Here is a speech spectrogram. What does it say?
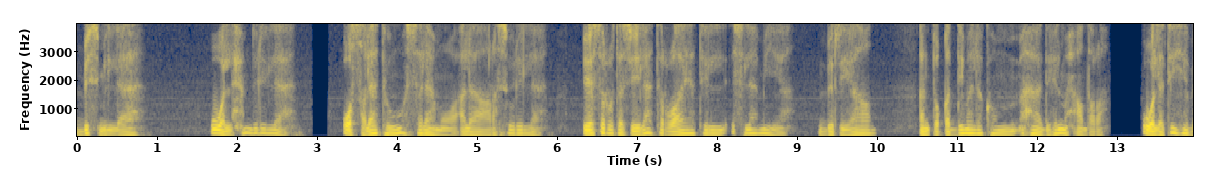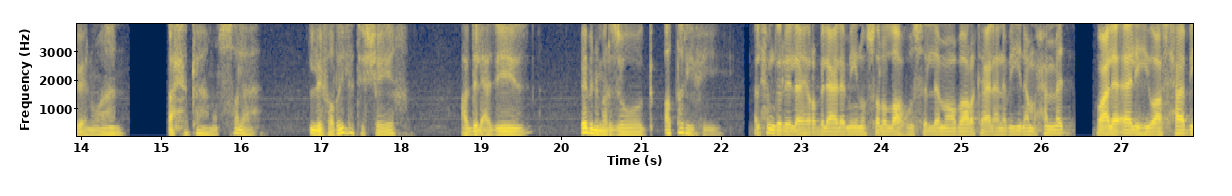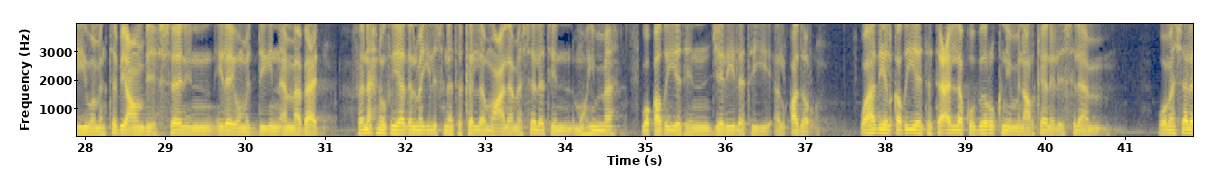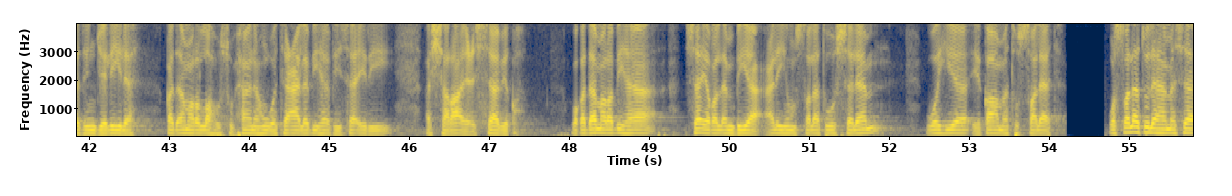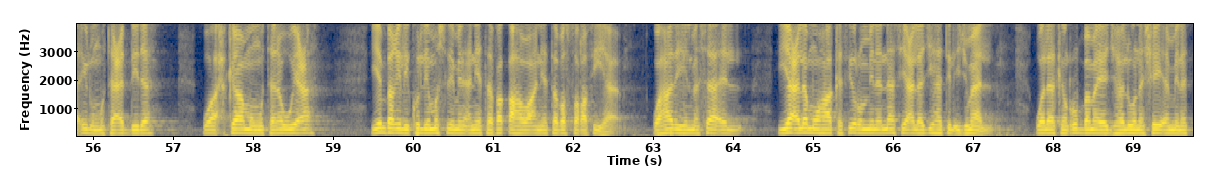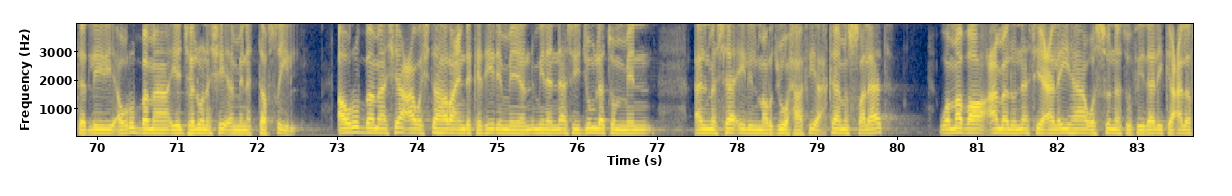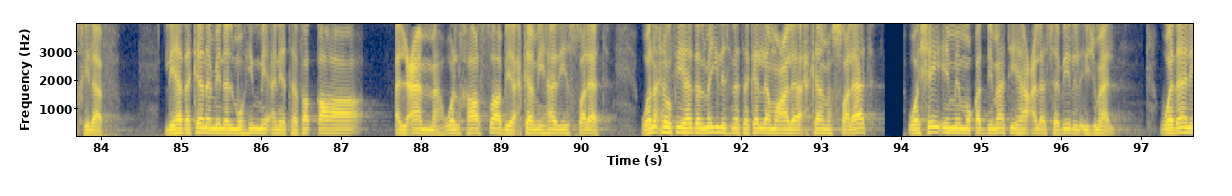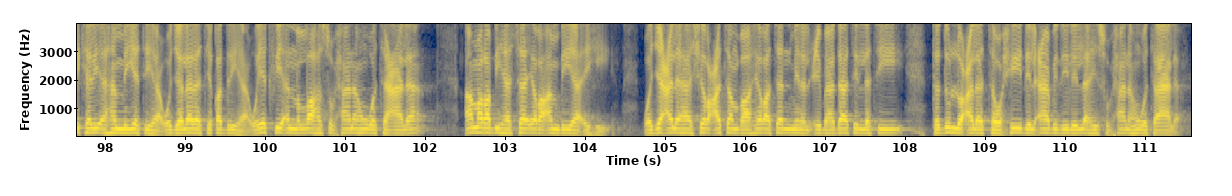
بسم الله والحمد لله والصلاة والسلام على رسول الله. يسر تسجيلات الراية الإسلامية بالرياض أن تقدم لكم هذه المحاضرة والتي هي بعنوان أحكام الصلاة لفضيلة الشيخ عبد العزيز ابن مرزوق الطريفي. الحمد لله رب العالمين وصلى الله وسلم وبارك على نبينا محمد وعلى آله وأصحابه ومن تبعهم بإحسان إلى يوم الدين. أما بعد فنحن في هذا المجلس نتكلم على مسألة مهمة وقضية جليلة القدر. وهذه القضية تتعلق بركن من أركان الإسلام ومسألة جليلة قد أمر الله سبحانه وتعالى بها في سائر الشرائع السابقة وقد أمر بها سائر الأنبياء عليهم الصلاة والسلام وهي إقامة الصلاة. والصلاة لها مسائل متعددة وأحكام متنوعة ينبغي لكل مسلم أن يتفقه وأن يتبصر فيها وهذه المسائل يعلمها كثير من الناس على جهة الإجمال ولكن ربما يجهلون شيئا من التدليل أو ربما يجهلون شيئا من التفصيل أو ربما شاع واشتهر عند كثير من من الناس جملة من المسائل المرجوحة في أحكام الصلاة ومضى عمل الناس عليها والسنة في ذلك على الخلاف. لهذا كان من المهم أن يتفقه العامة والخاصة بأحكام هذه الصلاة. ونحن في هذا المجلس نتكلم على أحكام الصلاة وشيء من مقدماتها على سبيل الإجمال وذلك لأهميتها وجلالة قدرها. ويكفي أن الله سبحانه وتعالى أمر بها سائر أنبيائه وجعلها شرعة ظاهرة من العبادات التي تدل على توحيد العابد لله سبحانه وتعالى.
